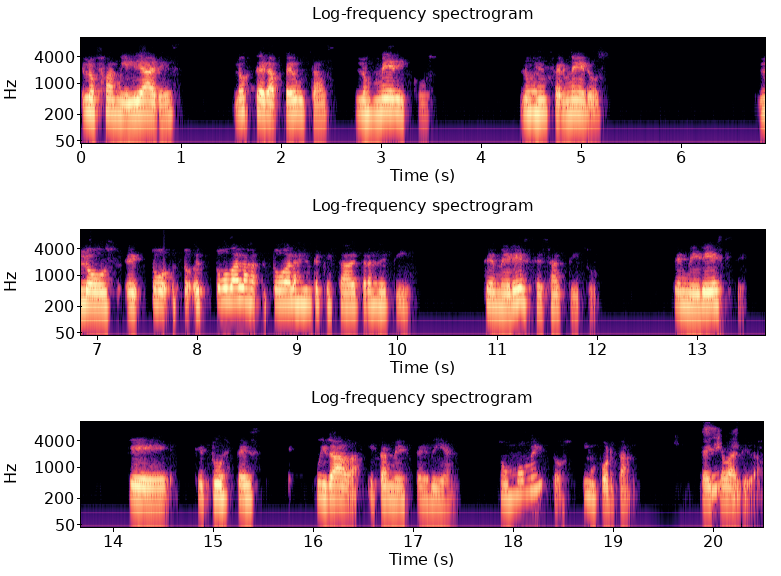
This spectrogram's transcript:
los familiares, los terapeutas, los médicos, los enfermeros, los, eh, toda, la, toda la gente que está detrás de ti, se merece esa actitud, se merece que, que tú estés cuidada y también estés bien. Son momentos importantes que hay que validar.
